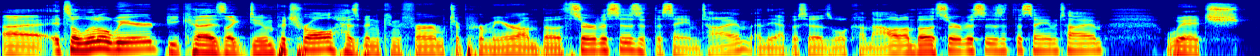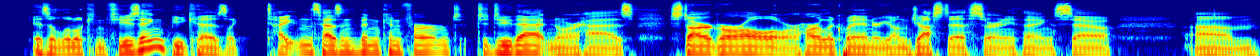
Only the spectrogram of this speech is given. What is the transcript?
uh, it's a little weird because like Doom Patrol has been confirmed to premiere on both services at the same time, and the episodes will come out on both services at the same time, which is a little confusing because like Titans hasn't been confirmed to do that, nor has Stargirl or Harley Quinn or Young Justice or anything. So, um,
